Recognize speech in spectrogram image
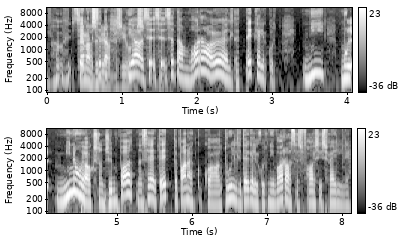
tänase teadmise juures. ja seda on vara öelda, et tegelikult nii mul, minu jaoks on sümpaatne see, et ettepanekuga tuldi tegelikult nii varases faasis välja,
